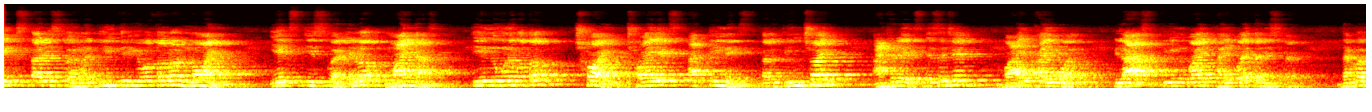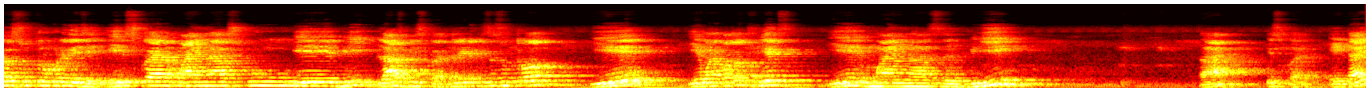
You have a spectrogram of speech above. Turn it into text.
এক্স তার স্কোয়ার মানে তিন তিরিকে কত হলো? নয়। এক্স স্কোয়ার এলো মাইনাস তিন দুগুণে কত? ছয়। ছয় এক্স আর তিন এক্স তাহলে তিন ছয়, আঠেরো এক্স এসেছে বাই ফাইভ ওয়াই প্লাস তিন বাই ফাইভ ওয়াই তার স্কোয়ার দেখো এবার সূত্র পড়ে গেছে a square minus two a b plus b square তাহলে এটা কিসের সূত্র? এ এ মানে কত? Three x a minus b তার স্কোয়ার এটাই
